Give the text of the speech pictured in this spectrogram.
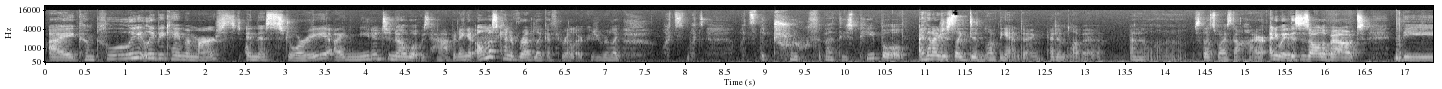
I completely became immersed in this story. I needed to know what was happening. It almost kind of read like a thriller because you were like, what's, what's, what's the truth about these people? And then I just like didn't love the ending. I didn't love it. I don't want. So that's why it's not higher. Anyway, this is all about the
